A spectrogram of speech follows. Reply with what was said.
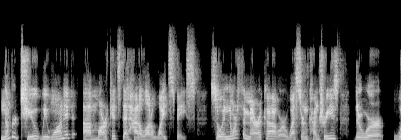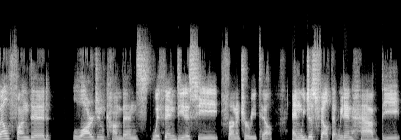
Number two, we wanted uh, markets that had a lot of white space. So in North America or Western countries, there were well funded, large incumbents within D2C furniture retail. And we just felt that we didn't have the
